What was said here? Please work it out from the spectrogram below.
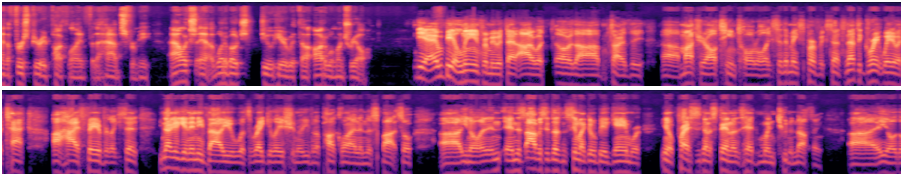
and the first period puck line for the Habs for me. Alex, uh, what about you here with uh, Ottawa Montreal? Yeah, it would be a lean for me with that Ottawa or the uh, sorry the uh, Montreal team total. Like I said, it makes perfect sense, and that's a great way to attack a high favorite. Like you said, you're not gonna get any value with regulation or even a puck line in this spot. So, uh, you know, and and this obviously doesn't seem like it would be a game where you know Price is gonna stand on his head and win two to nothing. Uh, you know,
